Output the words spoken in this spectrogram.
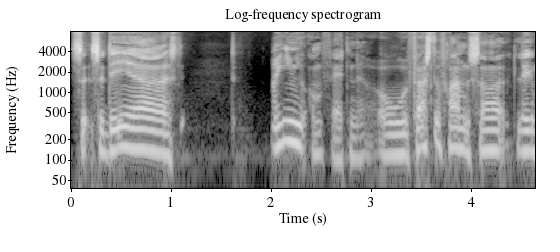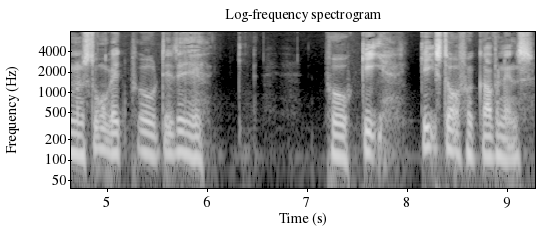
Så, så det er rimelig omfattende, og først og fremmest så lægger man stor vægt på det, det på G. G står for governance.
